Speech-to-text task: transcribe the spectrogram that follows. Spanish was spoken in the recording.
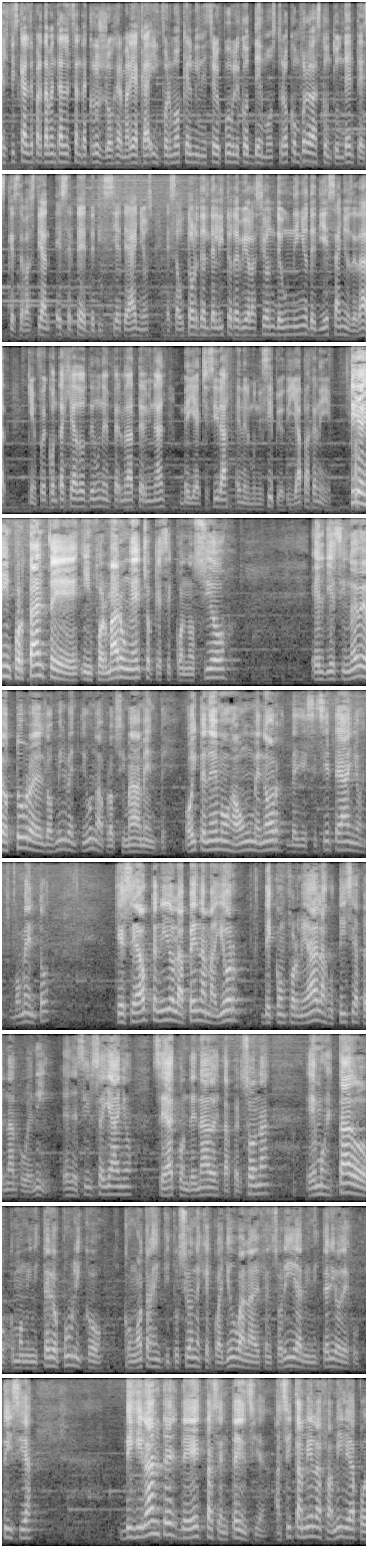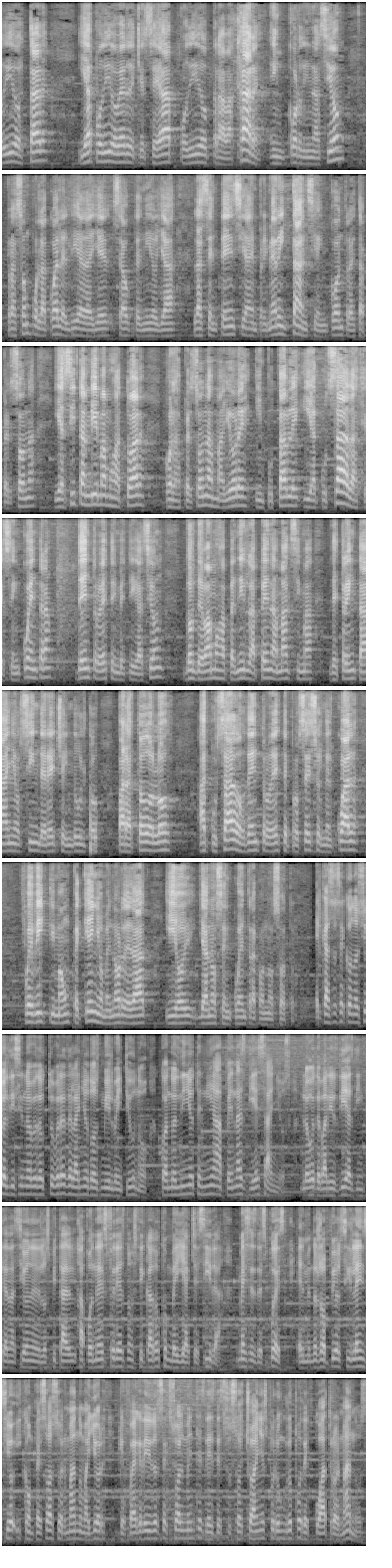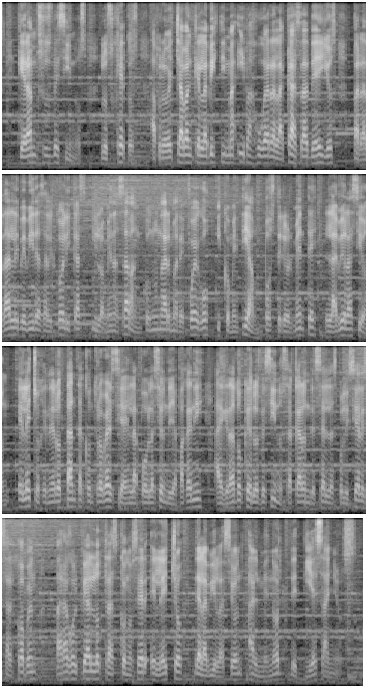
El fiscal departamental de Santa Cruz, Roger Mariaca, informó que el Ministerio Público demostró con pruebas contundentes que Sebastián ST, de 17 años, es autor del delito de violación de un niño de 10 años de edad, quien fue contagiado de una enfermedad terminal VIH-Sida en el municipio de Yapacaní. Sí, es importante informar un hecho que se conoció el 19 de octubre del 2021 aproximadamente. Hoy tenemos a un menor de 17 años en su momento que se ha obtenido la pena mayor de conformidad a la justicia penal juvenil, es decir, seis años se ha condenado a esta persona. Hemos estado como Ministerio Público con otras instituciones que coadyuvan la Defensoría, el Ministerio de Justicia, vigilantes de esta sentencia. Así también la familia ha podido estar y ha podido ver de que se ha podido trabajar en coordinación razón por la cual el día de ayer se ha obtenido ya la sentencia en primera instancia en contra de esta persona. Y así también vamos a actuar con las personas mayores imputables y acusadas que se encuentran dentro de esta investigación, donde vamos a pedir la pena máxima de 30 años sin derecho a indulto para todos los acusados dentro de este proceso en el cual fue víctima un pequeño menor de edad y hoy ya no se encuentra con nosotros. El caso se conoció el 19 de octubre del año 2021, cuando el niño tenía apenas 10 años. Luego de varios días de internación en el hospital japonés fue diagnosticado con VIH-Sida. Meses después, el menor rompió el silencio y confesó a su hermano mayor que fue agredido sexualmente desde sus 8 años por un grupo de cuatro hermanos, que eran sus vecinos. Los sujetos aprovechaban que la víctima iba a jugar a la casa de ellos para darle bebidas alcohólicas y lo amenazaban con un arma de fuego y cometían posteriormente la violación. El hecho generó tanta controversia en la población de Yapacaní grado que los vecinos sacaron de celdas policiales al joven para golpearlo tras conocer el hecho de la violación al menor de 10 años.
